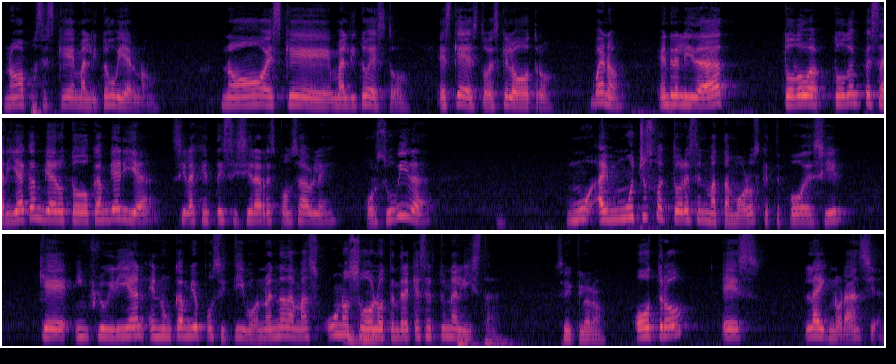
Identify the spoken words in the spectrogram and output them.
No, pues es que maldito gobierno. No, es que maldito esto. Es que esto, es que lo otro. Bueno, en realidad todo, todo empezaría a cambiar o todo cambiaría si la gente se hiciera responsable por su vida. hay muchos factores en Matamoros que te puedo decir que influirían en un cambio positivo. No es nada más uno solo, tendría que hacerte una lista. Sí, claro. Otro es la ignorancia,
